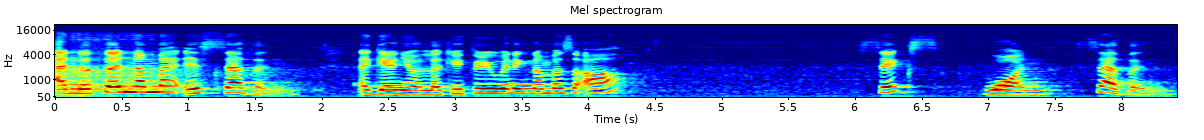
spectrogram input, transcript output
And the third number is 7. Again, your lucky three winning numbers are 6, 1, 7.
